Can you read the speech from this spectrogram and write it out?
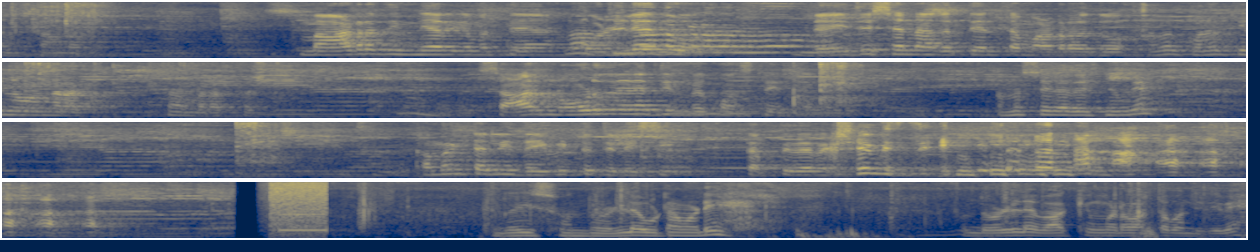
ಅದು- ಸಾಂಬಾರು ಇನ್ಯಾರಿಗೆ ಮತ್ತೆ? ನಾ ಒಳ್ಳೇದು. ಡೈಜೆಷನ್ ಆಗುತ್ತೆ ಅಂತ ಮಾಡಿರೋದು. ಆಮೇಲೆ ಕೊನೆಗೆ ತಿನ್ನೋ ಹಂಗಾರ ಸಾಂಬಾರು ಫಸ್ಟ್ ಸಾರು ನೋಡಿದ್ರೇನೆ ತಿನ್ಬೇಕು ಅನಿಸ್ತೈತೆ ನನಗೆ. ಅನ್ನಿಸ್ತಿದೆ ಗೈಸ್ ನಿಮಗೆ? ಕಮೆಂಟಲ್ಲಿ ದಯವಿಟ್ಟು ತಿಳಿಸಿ ತಪ್ಪಿದರೆ ಕ್ಷಮಿಸಿ. ಗೈಸ್ ಒಂದು ಒಳ್ಳೆ ಊಟ ಮಾಡಿ ಒಂದು ಒಳ್ಳೆ ವಾಕಿಂಗ್ ಮಾಡೋ ಅಂತ ಬಂದಿದ್ದೀವಿ.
